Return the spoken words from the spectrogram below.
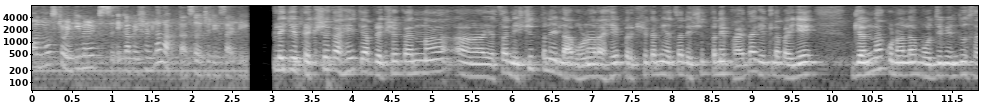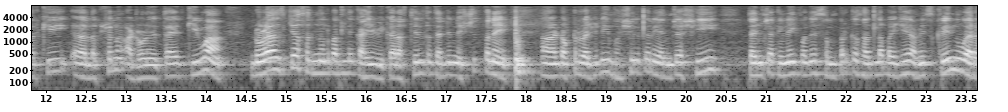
ऑलमोस्ट ट्वेंटी मिनिट्स एका पेशंटला लागतात सर्जरीसाठी आपले जे प्रेक्षक आहे त्या प्रेक्षकांना याचा निश्चितपणे लाभ होणार आहे. प्रेक्षकांनी याचा निश्चितपणे फायदा घेतला पाहिजे. ज्यांना कोणाला मोतीबिंदूसारखी लक्षणं आढळून येत आहेत किंवा डोळ्यांच्या संदर्भातले काही विकार असतील तर त्यांनी निश्चितपणे डॉक्टर रजनी म्हशीलकर यांच्याशी त्यांच्या क्लिनिकमध्ये संपर्क साधला पाहिजे. आम्ही स्क्रीनवर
